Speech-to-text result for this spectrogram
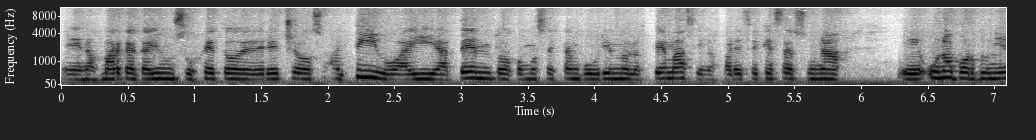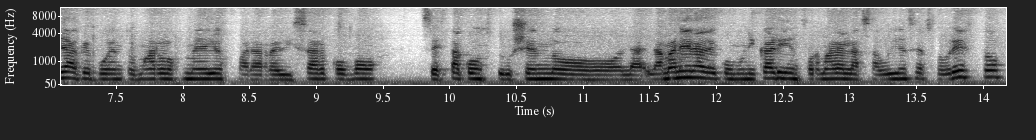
eh, nos marca que hay un sujeto de derechos activo ahí, atento a cómo se están cubriendo los temas y nos parece que esa es una, eh, una oportunidad que pueden tomar los medios para revisar cómo se está construyendo la, la, manera de comunicar y de informar a las audiencias sobre esto.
